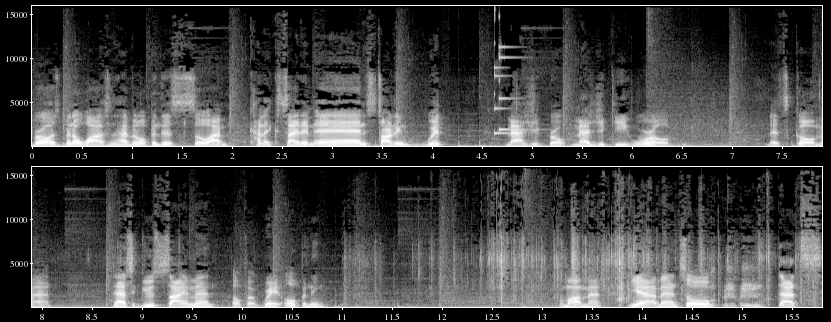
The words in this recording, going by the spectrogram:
Bro, it's been a while since I haven't opened this, so I'm kind of excited. And starting with Magic, bro. Magic World. Let's go, man. That's a good sign, man, of a great opening. Come on, man. Yeah, man. So that's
